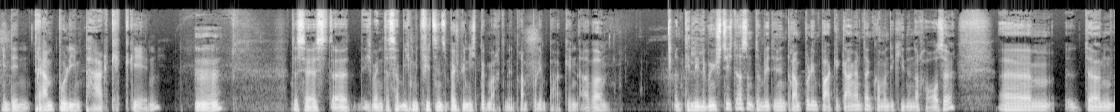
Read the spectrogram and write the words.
in den Trampolinpark gehen. Das heißt, äh, ich meine, das habe ich mit 14 zum Beispiel nicht mehr gemacht, in den Trampolinpark gehen, aber und die Lilly wünscht sich das und dann wird in den Trampolinpark gegangen, dann kommen die Kinder nach Hause, ähm, dann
